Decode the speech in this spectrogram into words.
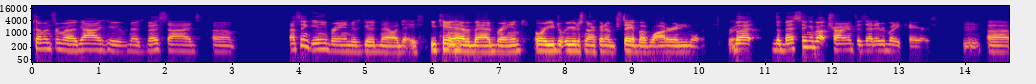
coming from a guy who knows both sides, um, I think any brand is good nowadays. You can't have a bad brand, or you or you're just not going to stay above water anymore. Right. But the best thing about Triumph is that everybody cares, mm-hmm. uh,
